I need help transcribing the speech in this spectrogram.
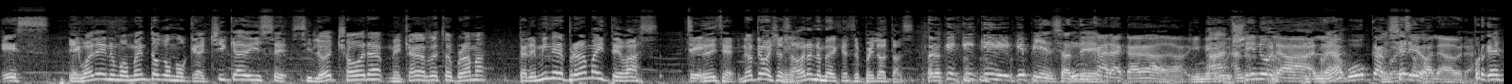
Es. Igual en un momento como que Chica dice, si lo he hecho ahora, me caga el resto del programa, termina el programa y te vas. Le dice, no te vayas Sí. ahora, no me dejes en pelotas. Pero ¿qué, qué, qué, qué piensan Un de...? cara cagada. Y me Ah, lleno no, la, no, la ¿eh? boca ¿En con serio? esa palabra. ¿Por qué?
